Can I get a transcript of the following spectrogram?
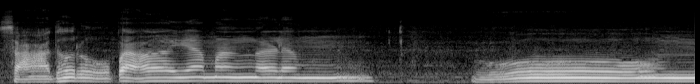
साधुरूपाय मङ्गलम्। ॐ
